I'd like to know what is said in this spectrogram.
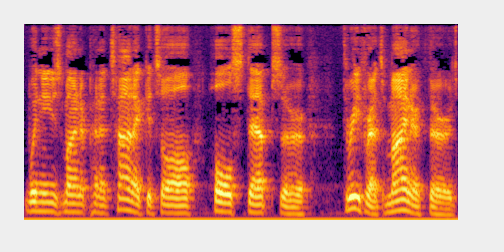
when you use minor pentatonic, it's all whole steps or three frets, minor thirds.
